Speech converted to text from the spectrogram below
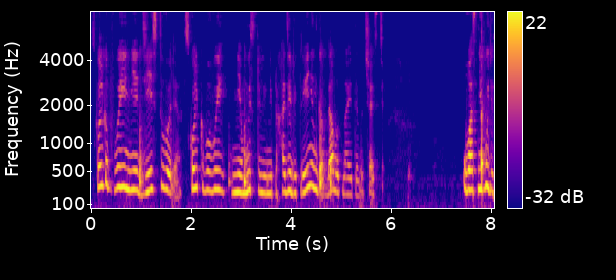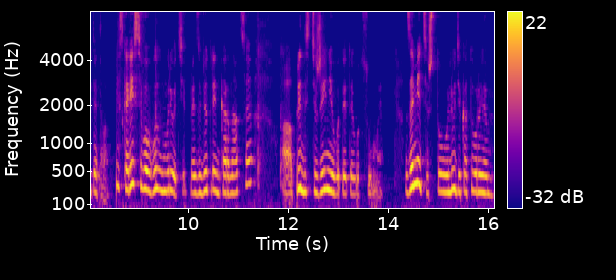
сколько бы вы не действовали, сколько бы вы не мыслили, не проходили тренингов, да, вот на этой вот части – у вас не будет этого. И, скорее всего, вы умрете, произойдет реинкарнация а, при достижении вот этой вот суммы. Заметьте, что люди, которые,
